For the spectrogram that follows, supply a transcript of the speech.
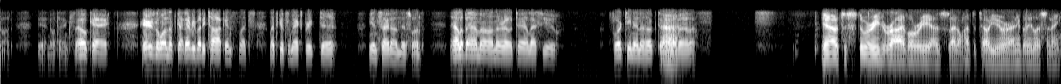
God. Yeah, no thanks. Okay. Here's the one that's got everybody talking. Let's let's get some expert uh, insight on this one. Alabama on the road to LSU. Fourteen and a hook to Uh. Alabama. You know, it's a storied rivalry, as I don't have to tell you or anybody listening.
